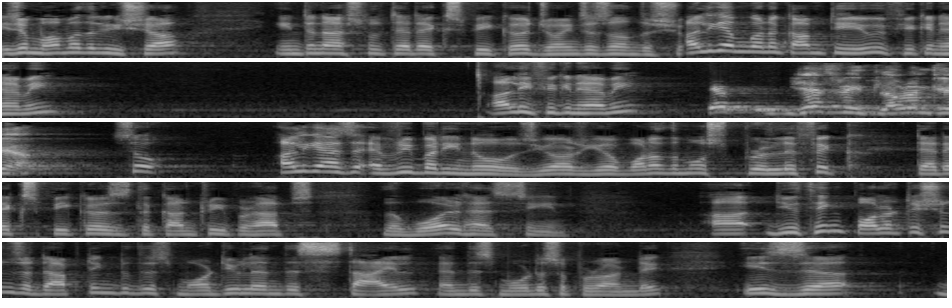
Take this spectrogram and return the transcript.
Major Muhammad Ali Shah, international TEDx speaker, joins us on the show. Ali, I'm going to come to you if you can hear me. Ali, if you can hear me. Yes, yes, read, loud and clear. So, Ali, as everybody knows, you're you're one of the most prolific TEDx speakers the country, perhaps the world, has seen. Uh, do you think politicians adapting to this module and this style and this modus operandi is uh,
